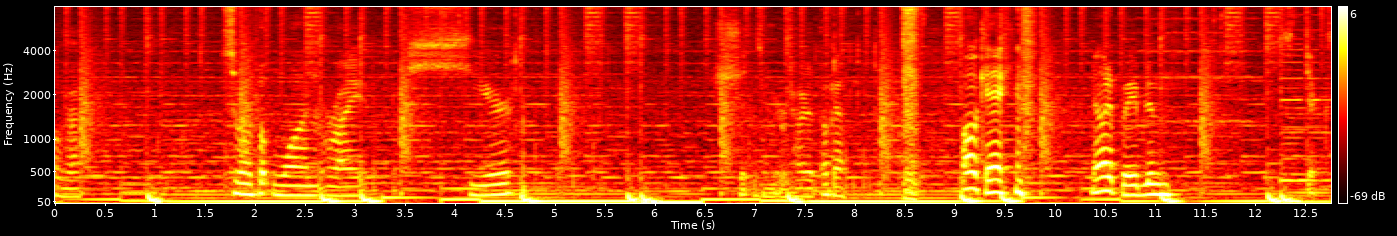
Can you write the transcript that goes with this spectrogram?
Okay. So we're gonna put one right here. Shit, this is gonna be retarded. Okay. Okay. Not a problem. Sticks.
